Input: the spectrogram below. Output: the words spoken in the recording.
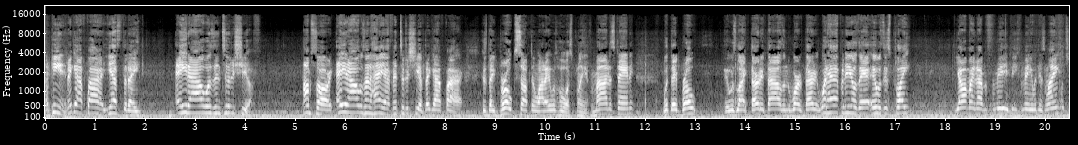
Again, they got fired yesterday, eight hours into the shift. I'm sorry, eight hours and a half into the shift, they got fired because they broke something while they was horse playing. From my understanding, what they broke, it was like 30,000 to work 30. What happened is that it was this plate. Y'all might not be familiar, be familiar with this language.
